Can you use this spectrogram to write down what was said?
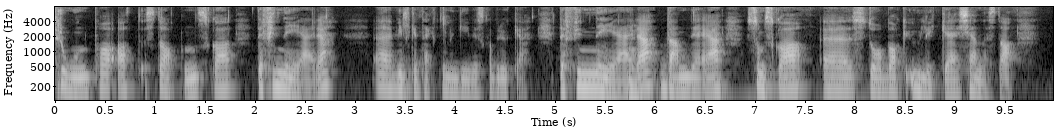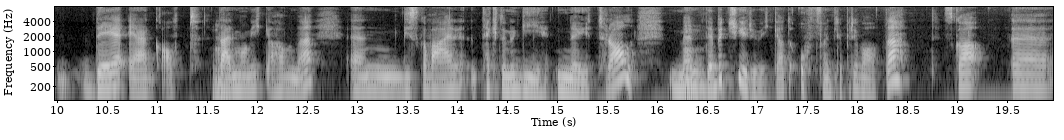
troen på at staten skal definere Eh, hvilken teknologi vi skal bruke. Definere mm. hvem det er som skal uh, stå bak ulike tjenester. Det er galt. Mm. Der må vi ikke havne. Vi skal være teknologinøytral, men mm. det betyr jo ikke at det offentlige private skal eh,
